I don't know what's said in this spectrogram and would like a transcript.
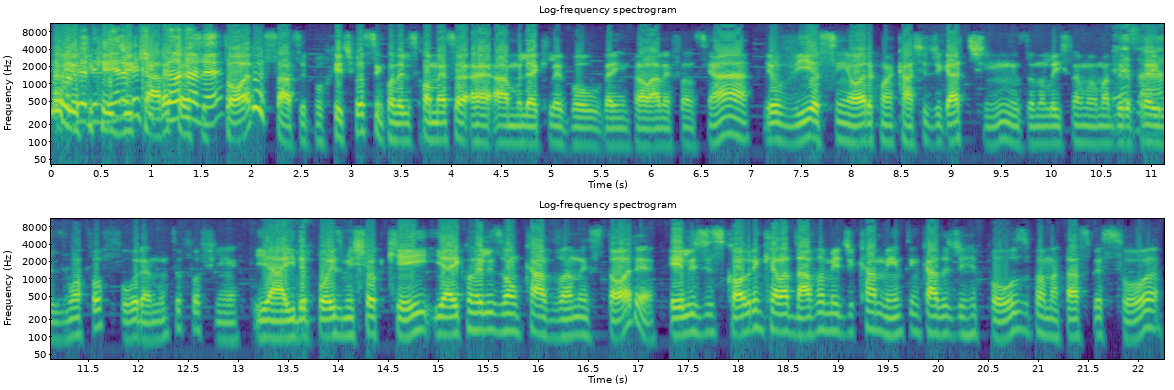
Não, eu fiquei de cara com essa né? história, Sassi, porque, tipo assim, quando eles começam, a, a mulher que levou o velho pra lá, né, falando assim, ah, eu vi a senhora com a caixa de gatinhos, dando leite na mamadeira Exato. pra eles, uma fofura, muito fofinha. E aí depois me choquei, e aí quando eles vão cavando a história, eles descobrem que ela dava medicamento em casa de repouso pra matar as pessoas,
